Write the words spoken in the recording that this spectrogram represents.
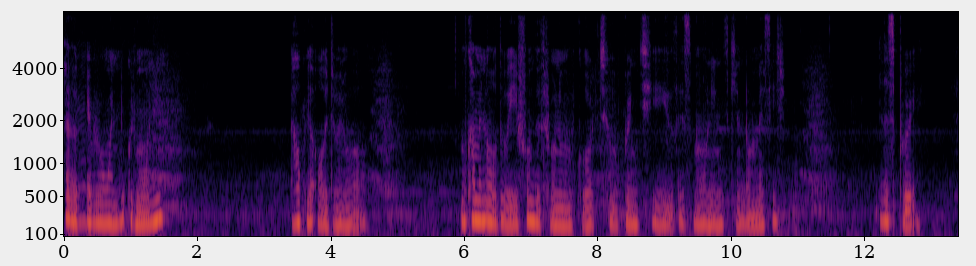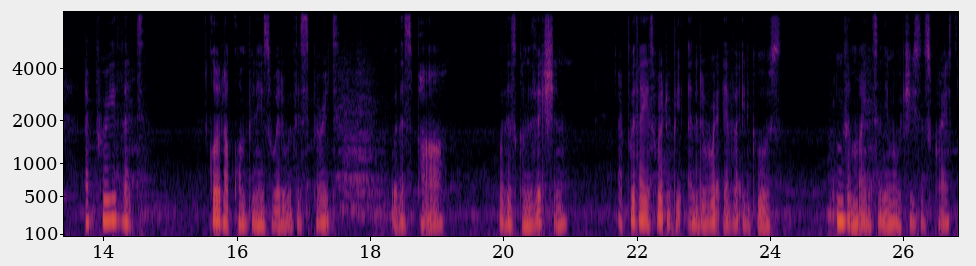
Hello, everyone. Good morning. I hope you're all doing well. I'm coming all the way from the throne room of God to bring to you this morning's kingdom message. Let us pray. I pray that God will accompany His word with His Spirit, with His power, with His conviction. I pray that His word will be honored wherever it goes. In the mighty name of Jesus Christ,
